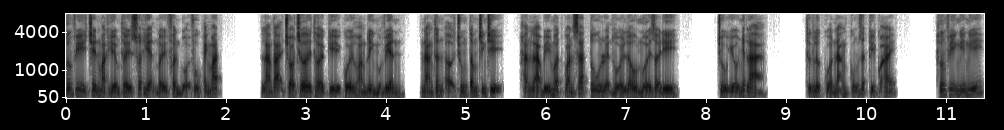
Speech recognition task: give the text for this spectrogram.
hương phi trên mặt hiếm thấy xuất hiện mấy phần bội phục ánh mắt. Làm tại trò chơi thời kỳ cuối hoàng đình một viên, nàng thân ở trung tâm chính trị, hẳn là bí mật quan sát tu luyện hồi lâu mới rời đi. Chủ yếu nhất là, thực lực của nàng cũng rất kỳ quái. Hương phi nghĩ nghĩ,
